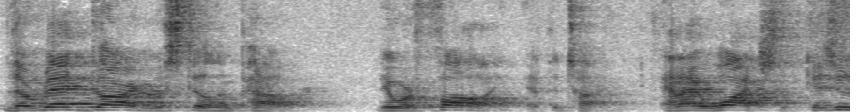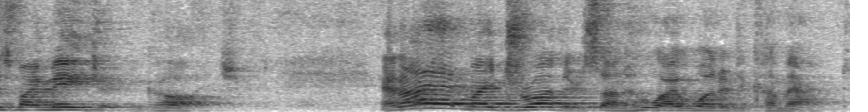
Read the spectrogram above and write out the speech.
the Red Guard was still in power. They were falling at the time. And I watched it because it was my major in college. And I had my druthers on who I wanted to come out.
